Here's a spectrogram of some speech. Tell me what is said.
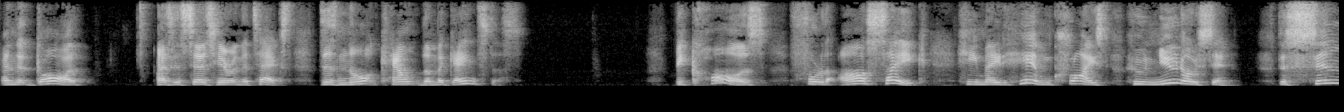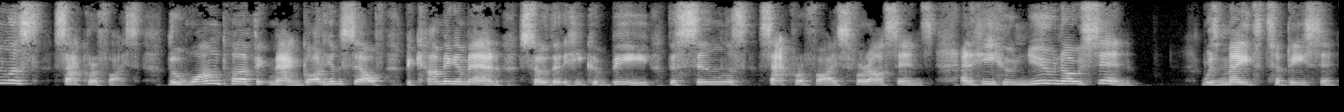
And that God, as it says here in the text, does not count them against us. Because for our sake, he made him, Christ, who knew no sin, the sinless sacrifice, the one perfect man, God Himself becoming a man so that He could be the sinless sacrifice for our sins. And He who knew no sin was made to be sin.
